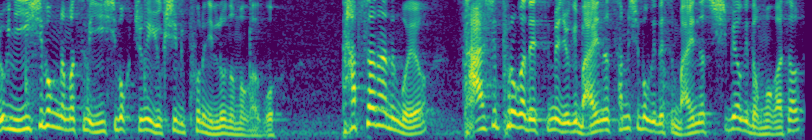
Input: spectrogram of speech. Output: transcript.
여긴 20억 남았으면 20억 중에 62%는 일로 넘어가고 다 합산하는 거예요. 40%가 됐으면 여기 마이너스 30억이 됐으면 마이너스 10억이 넘어가서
